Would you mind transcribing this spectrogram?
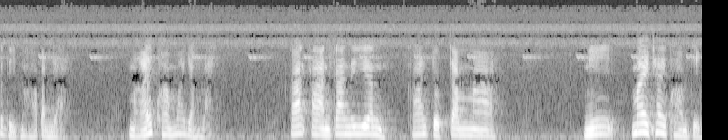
สติมหาปัญญา หมายความว่าอย่างไร การอ่านการเรียน การจดจำมา นี้ไม่ใช่ความจริง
